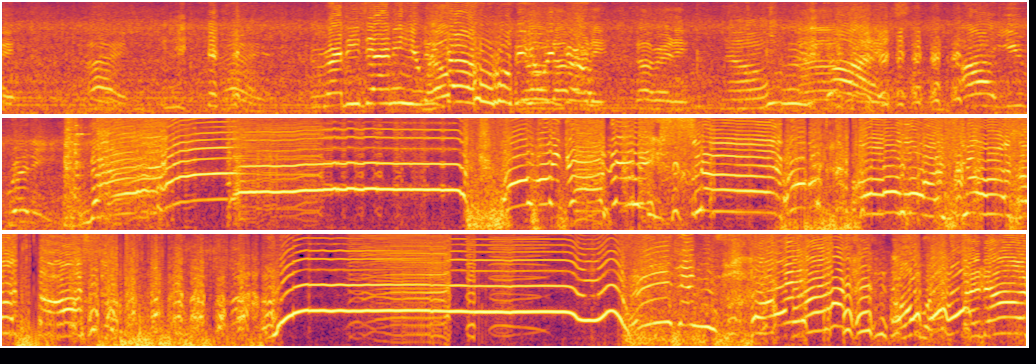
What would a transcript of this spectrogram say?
right. All right. All right. Ready, Danni? Here Nope. we go. Here no, we not go. ready. Not ready. No. Guys, are you ready? No! Oh my God, Danni! Shit! Oh my God, that's awesome! Woo! That was hot! Oh, upside down.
